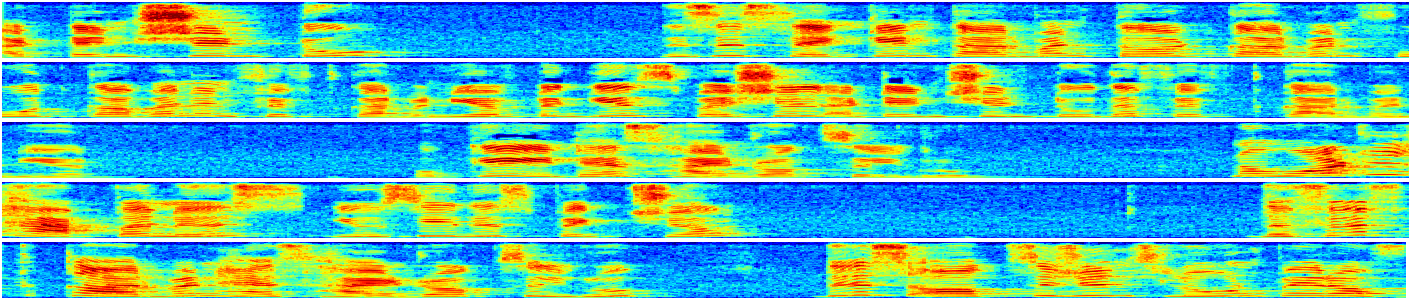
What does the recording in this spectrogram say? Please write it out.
attention to This is second carbon, third carbon, fourth carbon and fifth carbon. You have to give special attention to the fifth carbon here. Okay, it has hydroxyl group. Now what will happen is, you see this picture. The fifth carbon has hydroxyl group. This oxygen's lone pair of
